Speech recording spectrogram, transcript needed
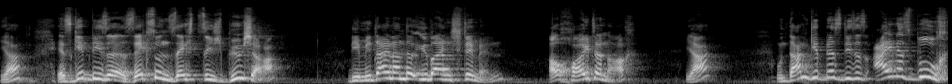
Ja? Es gibt diese 66 Bücher, die miteinander übereinstimmen, auch heute noch. Ja? Und dann gibt es dieses eines Buch,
